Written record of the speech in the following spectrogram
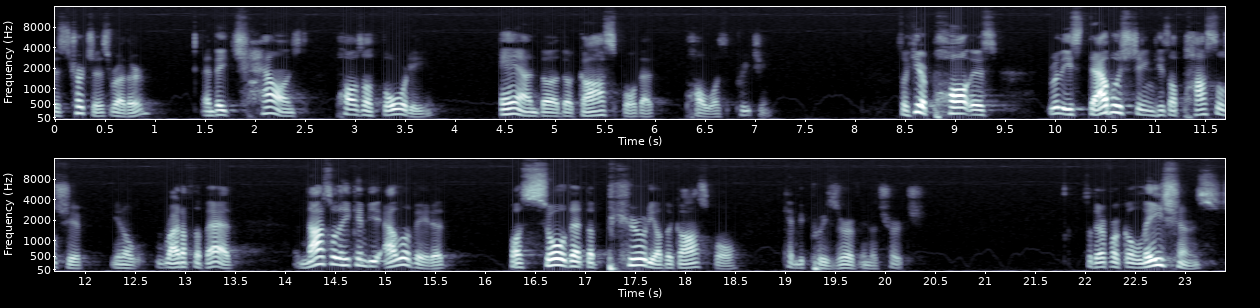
these churches rather, and they challenged Paul's authority and the, the gospel that Paul was preaching. So here Paul is really establishing his apostleship, you know, right off the bat, not so that he can be elevated, but so that the purity of the gospel can be preserved in the church. So therefore, Galatians,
